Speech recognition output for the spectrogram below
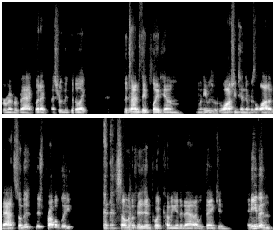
remember back, but I, I certainly feel like the times they played him when he was with Washington, there was a lot of that. So there's, there's probably some of his input coming into that, I would think. And and even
